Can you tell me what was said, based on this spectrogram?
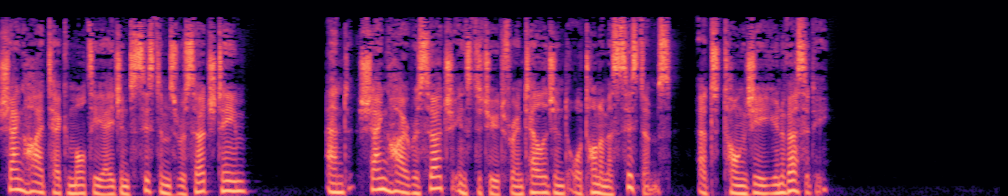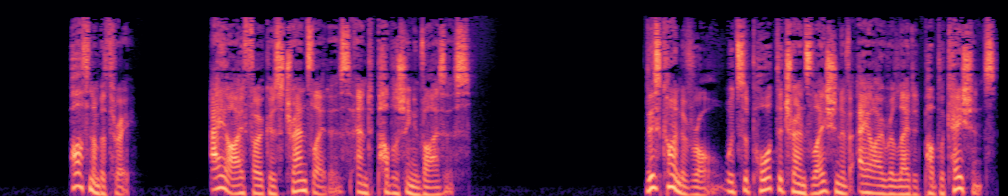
Shanghai Tech Multi-Agent Systems Research Team, and Shanghai Research Institute for Intelligent Autonomous Systems at Tongji University. Path number three, AI-focused translators and publishing advisors. This kind of role would support the translation of AI-related publications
